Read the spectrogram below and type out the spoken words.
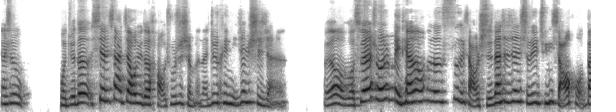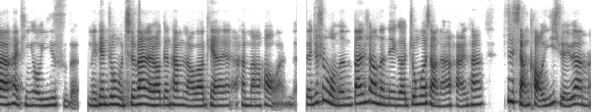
但是，我觉得线下教育的好处是什么呢？就是可以你认识人。没有，我虽然说是每天浪费了四个小时，但是认识了一群小伙伴，还挺有意思的。每天中午吃饭的时候跟他们聊聊天，还蛮好玩的。对，就是我们班上的那个中国小男孩，他是想考医学院嘛，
